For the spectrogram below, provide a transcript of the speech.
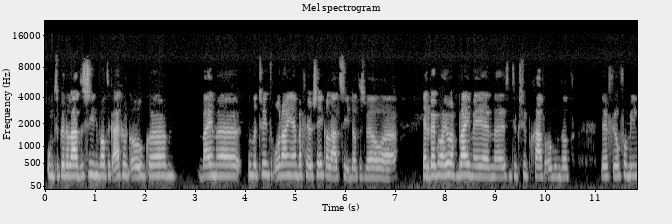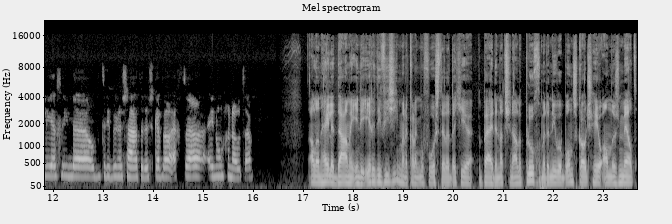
om te kunnen laten zien wat ik eigenlijk ook ehm, bij me 120 Oranje en bij VOC kan laten zien. Dat is wel, eh, ja, daar ben ik wel heel erg blij mee. En het is natuurlijk super gaaf ook omdat er veel familie en vrienden op de tribune zaten. Dus ik heb wel echt enorm genoten. Al een hele dame in de eredivisie, maar dan kan ik me voorstellen dat je bij de nationale ploeg met een nieuwe bondscoach heel anders meldt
